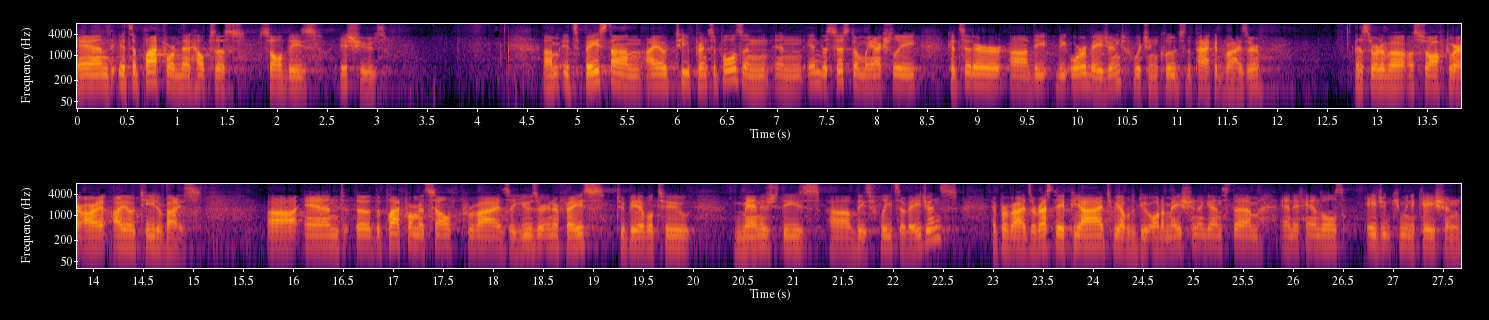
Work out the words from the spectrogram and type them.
and it's a platform that helps us solve these issues. Um, it's based on IoT principles, and, and, in the system, we actually consider uh, the, the Orb agent, which includes the Packetvisor, as sort of a, a software IoT device. Uh, and the, the platform itself provides a user interface to be able to manage these, uh, these fleets of agents. It provides a REST API to be able to do automation against them, and it handles agent communication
